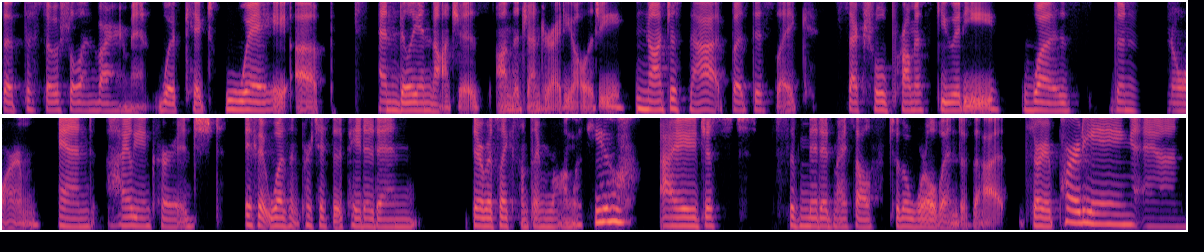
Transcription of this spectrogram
that the social environment was kicked way up 10 billion notches on the gender ideology. Not just that, but this like sexual promiscuity was the norm and highly encouraged. If it wasn't participated in, there was like something wrong with you. I just submitted myself to the whirlwind of that. Started partying, and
